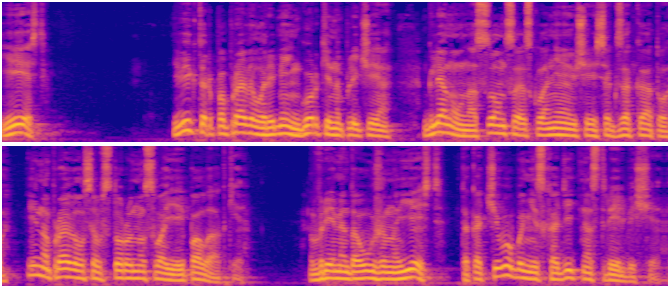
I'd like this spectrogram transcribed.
«Есть». Виктор поправил ремень горки на плече, глянул на солнце, склоняющееся к закату, и направился в сторону своей палатки. Время до ужина есть, так отчего бы не сходить на стрельбище?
